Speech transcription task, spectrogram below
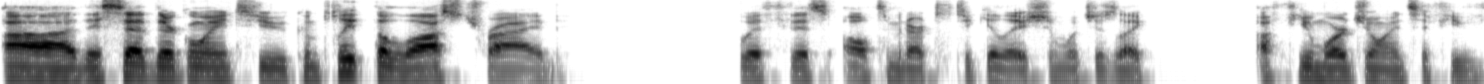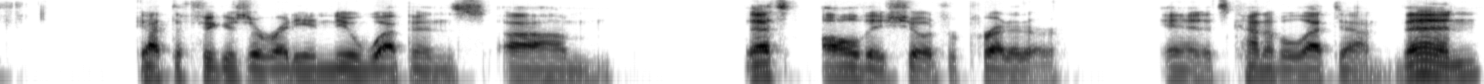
Uh, they said they're going to complete the Lost Tribe with this Ultimate Articulation, which is like a few more joints if you've got the figures already and new weapons. Um, that's all they showed for Predator, and it's kind of a letdown. Then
